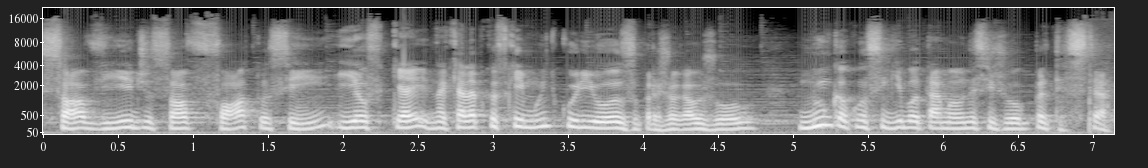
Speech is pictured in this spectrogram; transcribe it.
Só vídeo, só foto, assim. E eu fiquei. Naquela época eu fiquei muito curioso pra jogar o jogo. Nunca consegui botar a mão nesse jogo pra testar.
